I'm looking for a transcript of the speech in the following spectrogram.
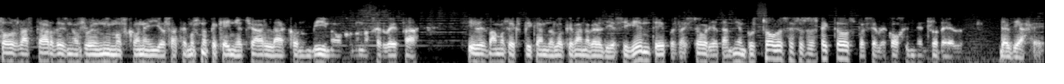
todas las tardes nos reunimos con ellos, hacemos una pequeña charla con un vino, con una cerveza y les vamos explicando lo que van a ver el día siguiente, pues la historia también, pues todos esos aspectos pues se recogen dentro del, del viaje.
